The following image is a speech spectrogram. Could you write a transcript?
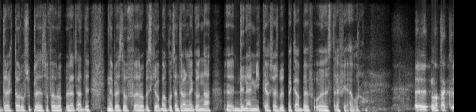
dyrektorów czy prezesów Europy, Rady, prezesów Europejskiego Banku Centralnego na e, dynamikę chociażby PKB w strefie euro? E, no tak, e,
